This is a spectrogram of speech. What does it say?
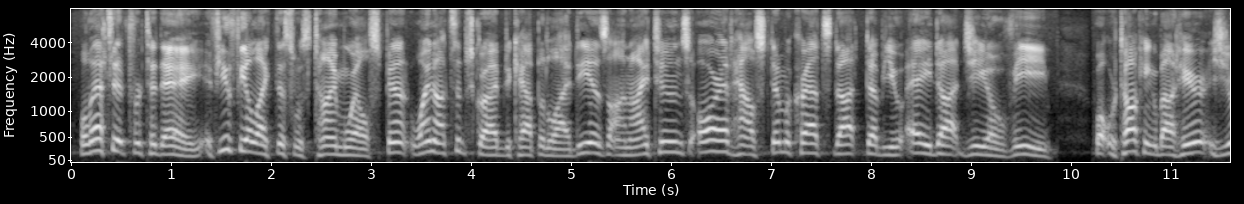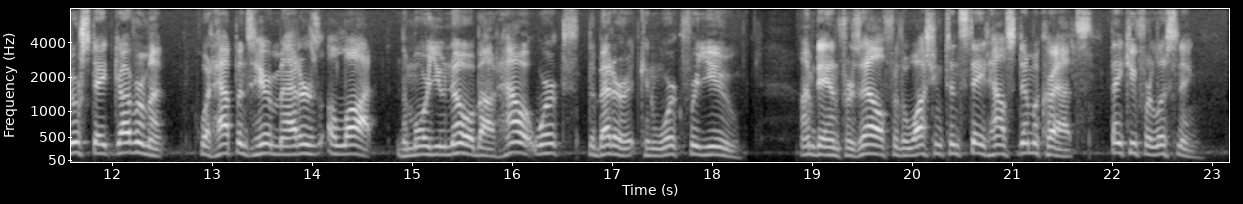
Well, that's it for today. If you feel like this was time well spent, why not subscribe to Capitol Ideas on iTunes or at housedemocrats.wa.gov. What we're talking about here is your state government. What happens here matters a lot. The more you know about how it works, the better it can work for you. I'm Dan Frizzell for the Washington State House Democrats. Thank you for listening.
